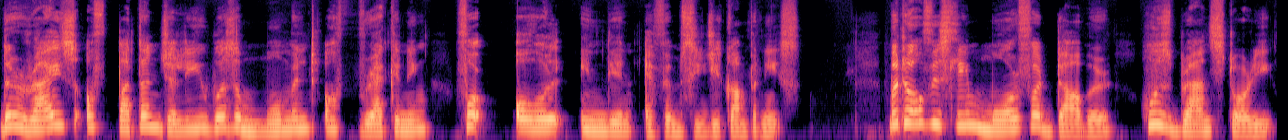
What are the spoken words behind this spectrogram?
The rise of Patanjali was a moment of reckoning for all Indian FMCG companies but obviously more for Dabur, whose brand story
